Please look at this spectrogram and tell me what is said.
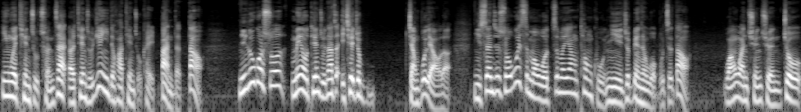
因为天主存在，而天主愿意的话，天主可以办得到。你如果说没有天主，那这一切就讲不了了。你甚至说为什么我这么样痛苦，你也就变成我不知道，完完全全就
